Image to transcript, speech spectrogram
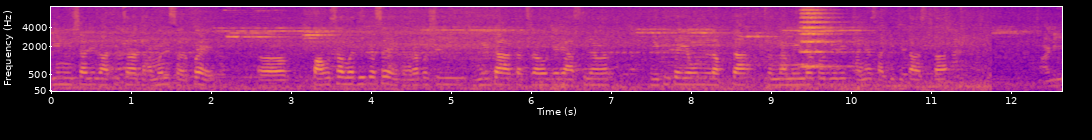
बिनविषारी जातीचा धामण सर्प आहे. पावसामध्ये कसं आहे घरापाशी विटा कचरा वगैरे असल्यावर हे तिथं येऊन लपता त्यांना मेंढक वगैरे खाण्यासाठी तिथं असतात आणि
